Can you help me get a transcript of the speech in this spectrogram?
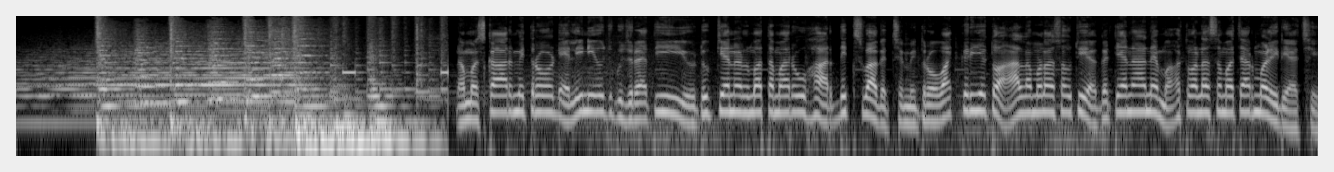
you. નમસ્કાર મિત્રો ડેલી ન્યૂઝ ગુજરાતી યુટ્યુબ ચેનલમાં તમારું હાર્દિક સ્વાગત છે. મિત્રો, વાત કરીએ તો હાલ હમણાં સૌથી અગત્યના અને મહત્વના સમાચાર મળી રહ્યા છે.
